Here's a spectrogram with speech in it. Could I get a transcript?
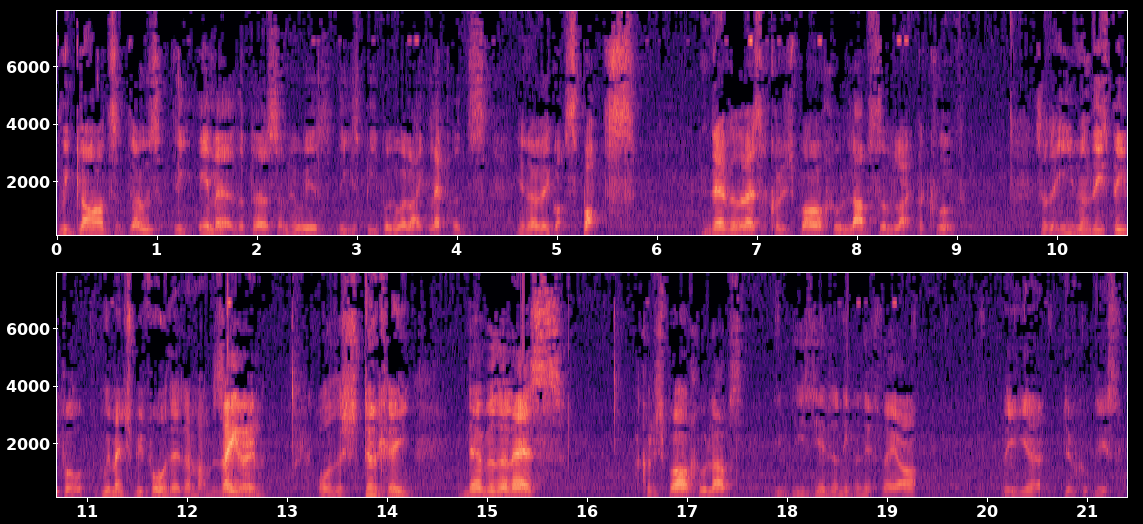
regards those, the Immer, the person who is, these people who are like leopards, you know, they've got spots. Nevertheless, a HaKadosh Baruch who loves them like the Kluv. So that even these people we mentioned before, they're the Mamzerim or the Shtuki, nevertheless, a HaKadosh Baruch who loves these Yidden even if they are the uh, difficult these things.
